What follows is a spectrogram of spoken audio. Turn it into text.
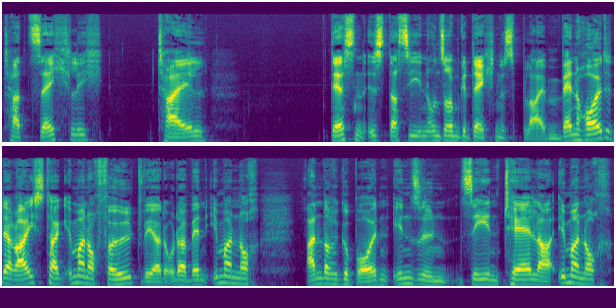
tatsächlich Teil dessen ist, dass sie in unserem Gedächtnis bleiben. Wenn heute der Reichstag immer noch verhüllt werde oder wenn immer noch andere Gebäude, Inseln, Seen, Täler immer noch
